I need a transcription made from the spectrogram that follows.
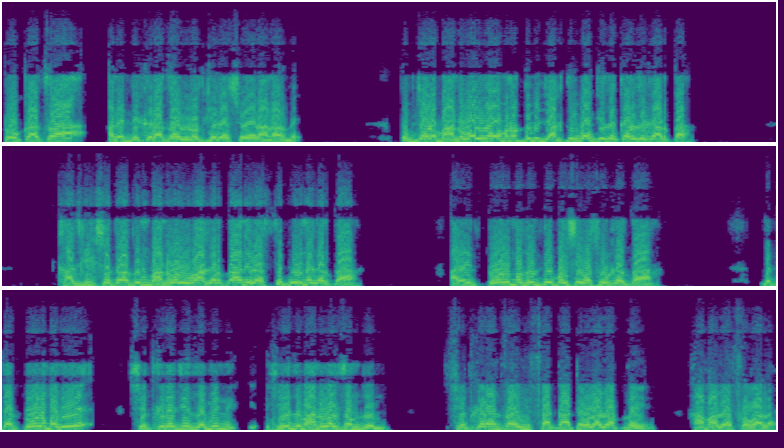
टोकाचा आणि डेकराचा विरोध केल्याशिवाय राहणार नाही. तुमच्याकडे भांडवल नाही म्हणून तुम्ही जागतिक बँकेचं कर्ज काढता. खाजगी क्षेत्रातून भांडवल उभा करता आणि रस्ते पूर्ण करता. आणि टोल मधून ते पैसे वसूल करता. मग त्या टोलमध्ये शेतकऱ्याची जमीन हेच भांडवल समजून शेतकऱ्यांचा हिस्सा का ठेवला जात नाही हा माझा सवाल आहे.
